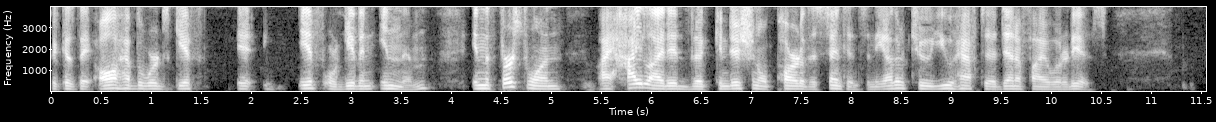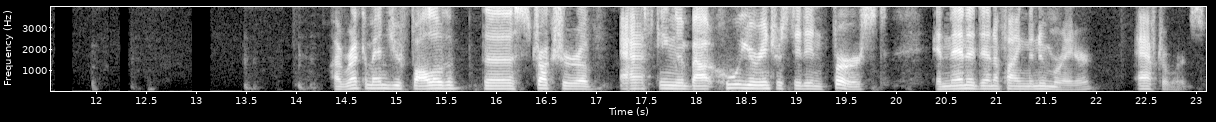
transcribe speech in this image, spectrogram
because they all have the words if, if or given in them. In the first one, I highlighted the conditional part of the sentence, and the other two, you have to identify what it is. I recommend you follow the, the structure of asking about who you're interested in first and then identifying the numerator afterwards.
